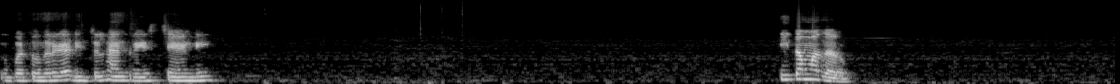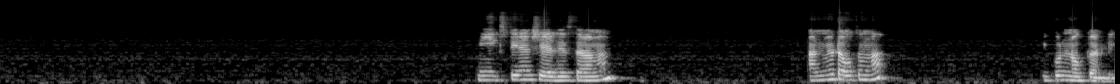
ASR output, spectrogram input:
సూపర్. తొందరగా డిజిటల్ హ్యాండ్ రేస్ చేయండి. సీతమ్మ గారు. మీ ఎక్స్పీరియన్స్ షేర్ చేస్తారా మ్యామ్? అన్మ్యూట్ అవుతుందా? ఇప్పుడు నొక్కండి.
